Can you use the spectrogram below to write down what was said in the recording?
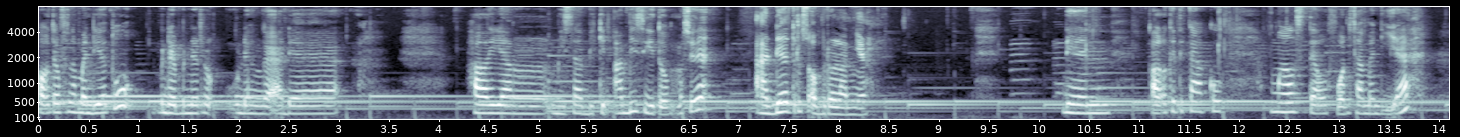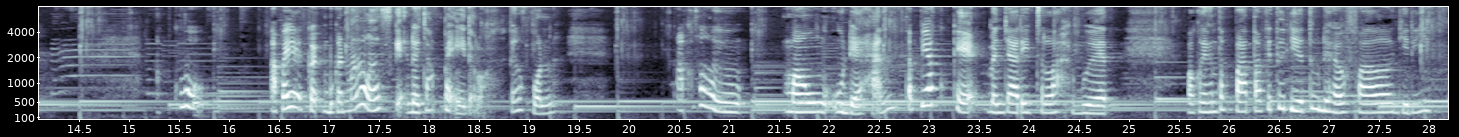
kalau telepon sama dia tuh bener-bener udah nggak ada hal yang bisa bikin abis gitu. Maksudnya ada terus obrolannya. Dan kalau ketika aku males telepon sama dia aku apa ya kayak bukan males kayak udah capek gitu loh telepon. Aku selalu mau udahan tapi aku kayak mencari celah buat waktu yang tepat. Tapi tuh dia tuh udah hafal jadi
